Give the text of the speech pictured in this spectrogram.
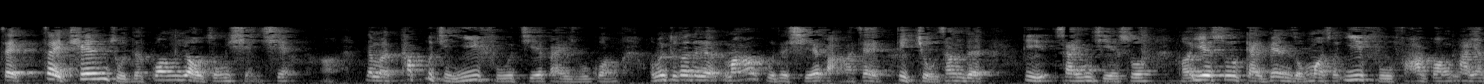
在在天主的光耀中显现。那么他不仅衣服洁白如光，我们读到这个马古的写法啊，在第九章的。第三节说，啊，耶稣改变容貌说衣服发光那样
